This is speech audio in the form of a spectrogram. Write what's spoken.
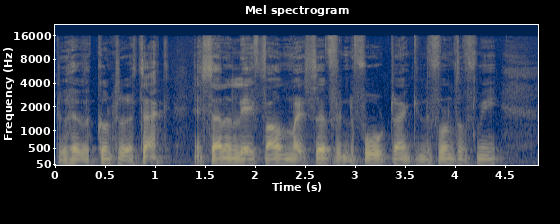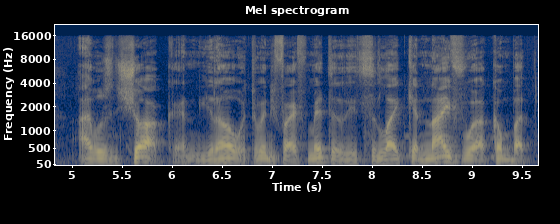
to have a counterattack. And suddenly I found myself in the four tank in the front of me. I was in shock, and you know, at 25 meters, it's like a knife combat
